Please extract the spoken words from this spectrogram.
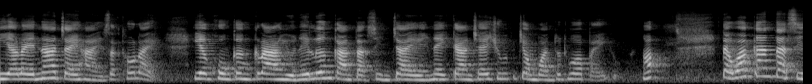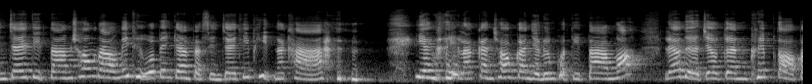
มีอะไรน่าใจหายสักเท่าไหร่ ยังคงกลางๆอยู่ในเรื่องการตัดสินใจในการใช้ชีวิตประจำวันทั่วๆไปอยู่เนาะแต่ว่าการตัดสินใจติดตามช่องเราไม่ถือว่าเป็นการตัดสินใจที่ผิดนะคะ ยังไงรักกันชอบกันอย่าลืมกดติดตามเนาะแล้วเดี๋ยวเจอกันคลิปต่อไป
